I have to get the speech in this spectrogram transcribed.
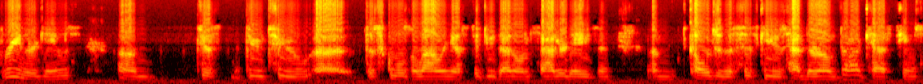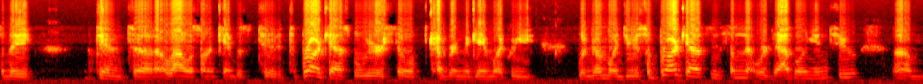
three of their games, um, just due to uh, the schools allowing us to do that on Saturdays. And um, College of the Siskiyous had their own broadcast team, so they didn't uh, allow us on campus to, to broadcast, but we were still covering the game like we would normally do. So broadcast is something that we're dabbling into. Um,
